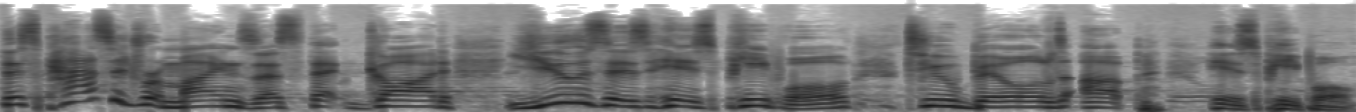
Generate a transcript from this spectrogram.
this passage reminds us that God uses his people to build up his people.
